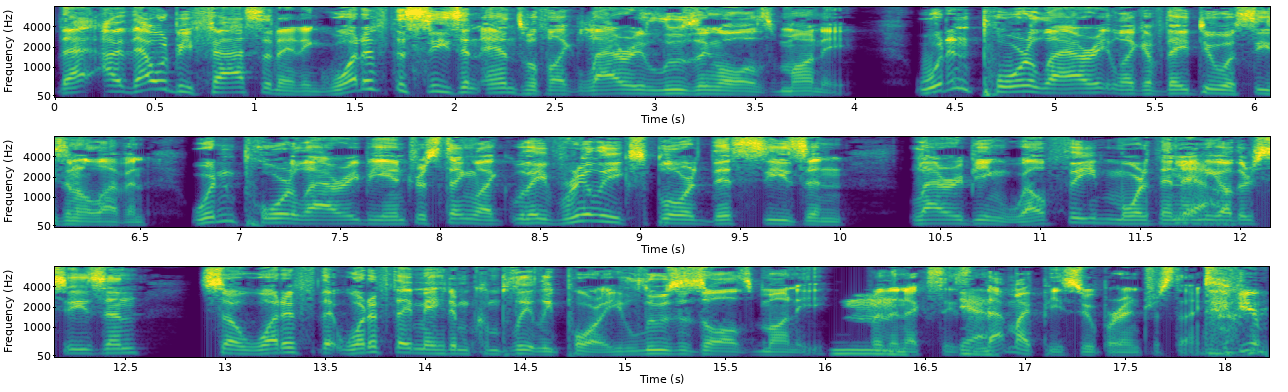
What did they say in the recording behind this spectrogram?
that I, that would be fascinating. What if the season ends with like Larry losing all his money? Wouldn't poor Larry, like if they do a season 11, wouldn't poor Larry be interesting? Like they've really explored this season Larry being wealthy more than any other season. So what if that, what if they made him completely poor? He loses all his money for Mm, the next season. yeah. That might be super interesting. if you're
